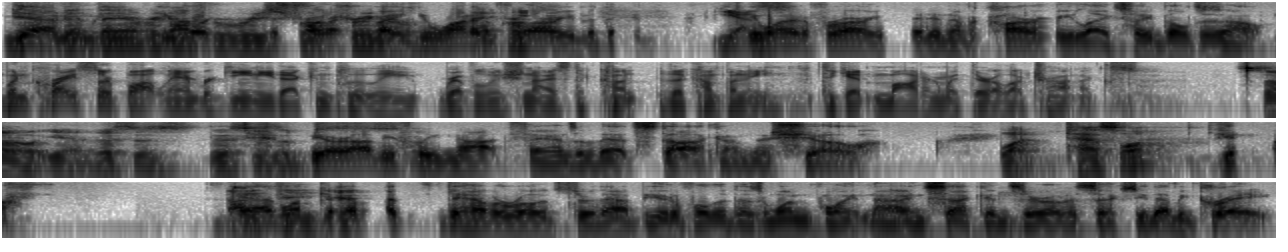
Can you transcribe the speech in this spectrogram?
Yeah, I mean, they ever he gone through restructuring? Right, or he wanted a? Ferrari, but they, Yes. he wanted a Ferrari. They didn't have a car he liked, so he built his own. when Chrysler bought Lamborghini, that completely revolutionized the com- the company to get modern with their electronics. So yeah, this is this is a. We are obviously not fans of that stock on this show. what Tesla. Yeah. I I'd, love think to have, I'd love to have a roadster that beautiful that does 1.9 seconds, zero to 60. That'd be great.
